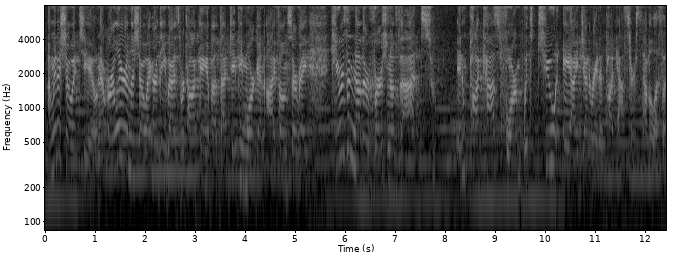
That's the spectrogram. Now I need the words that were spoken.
I'm going to show it to you. Now, earlier in the show, I heard that you guys were talking about that JP Morgan iPhone survey. Another version of that in podcast form with two AI generated podcasters. Have a listen.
